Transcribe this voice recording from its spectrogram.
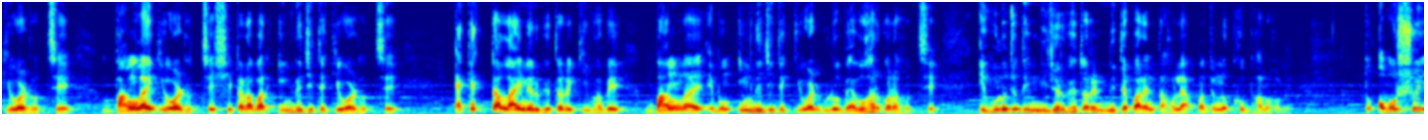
কিওয়ার্ড হচ্ছে, বাংলায় কিওয়ার্ড হচ্ছে, সেটার আবার ইংরেজিতে কিওয়ার্ড হচ্ছে। এক একটা লাইনের ভেতরে কীভাবে বাংলায় এবং ইংরেজিতে কিওয়ার্ডগুলো ব্যবহার করা হচ্ছে, এগুলো যদি নিজের ভেতরে নিতে পারেন তাহলে আপনার জন্য খুব ভালো হবে। তো অবশ্যই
